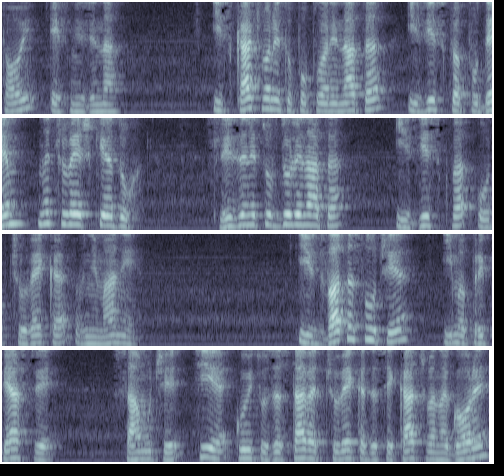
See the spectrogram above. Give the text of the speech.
той е в низина. Изкачването по планината изисква подем на човешкия дух. Слизането в долината изисква от човека внимание. И в двата случая има препятствие, само че тия, които заставят човека да се качва нагоре,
